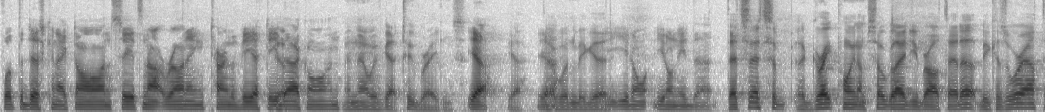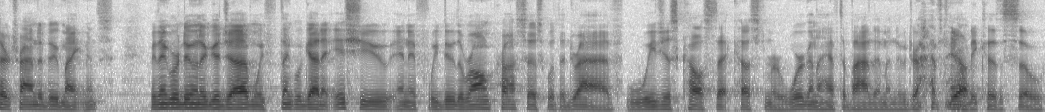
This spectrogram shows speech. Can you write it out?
flip the disconnect on, see it's not running, turn the VFD yep. back on. And now we've got two Bradens. Yeah. Yeah. Yeah. That wouldn't be good. You don't you don't need that. That's that's a, a great point. I'm so glad you brought that up because we're out there trying to do maintenance we think we're doing a good job and we think we got an issue and if we do the wrong process with a drive we just cost that customer we're going to have to buy them a new drive now yeah. because so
